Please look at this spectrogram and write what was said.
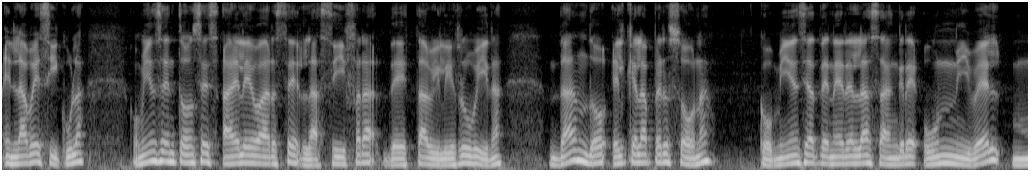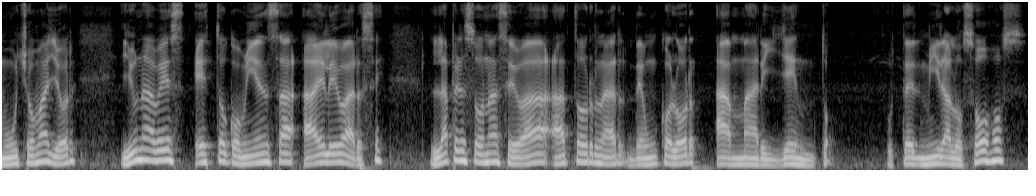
en la vesícula, comienza entonces a elevarse la cifra de esta bilirrubina, dando el que la persona comience a tener en la sangre un nivel mucho mayor y una vez esto comienza a elevarse, la persona se va a tornar de un color amarillento. Usted mira los ojos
